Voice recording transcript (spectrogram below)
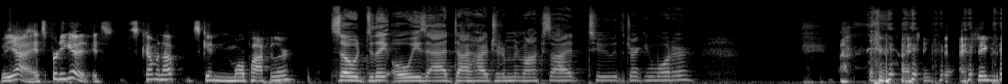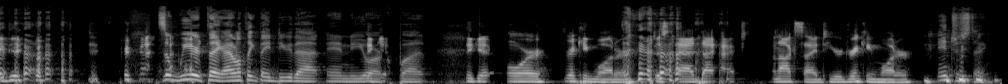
But yeah, it's pretty good. It's it's coming up. It's getting more popular. So do they always add dihydrogen monoxide to the drinking water? I think that, I think they do It's a weird thing. I don't think they do that in New York, get- but to get more drinking water. Just add dihydrogen monoxide to your drinking water. interesting.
